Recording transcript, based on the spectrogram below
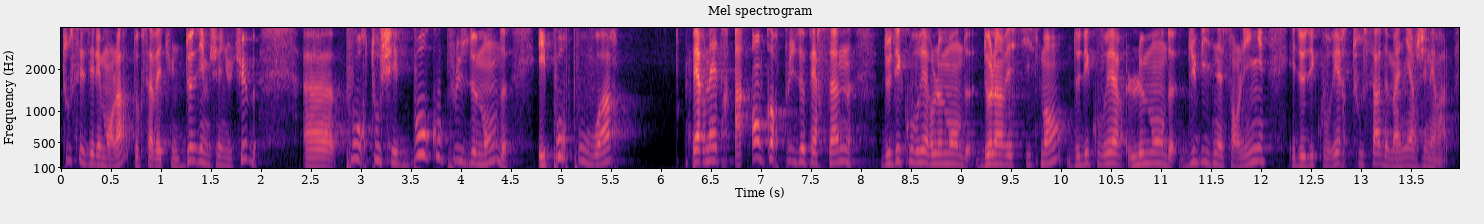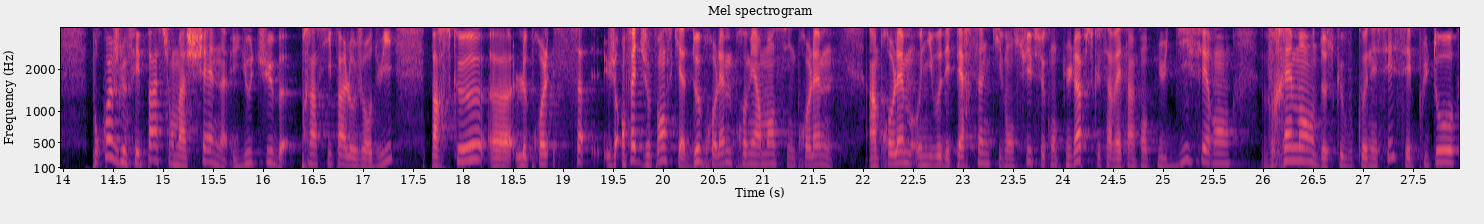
tous ces éléments-là. Donc ça va être une deuxième chaîne YouTube euh, pour toucher beaucoup plus de monde et pour pouvoir permettre à encore plus de personnes de découvrir le monde de l'investissement, de découvrir le monde du business en ligne et de découvrir tout ça de manière générale. Pourquoi je ne le fais pas sur ma chaîne YouTube principale aujourd'hui? Parce que euh, le problème, en fait, je pense qu'il y a deux problèmes. Premièrement, c'est problème, un problème au niveau des personnes qui vont suivre ce contenu-là, parce que ça va être un contenu différent vraiment de ce que vous connaissez. C'est plutôt,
